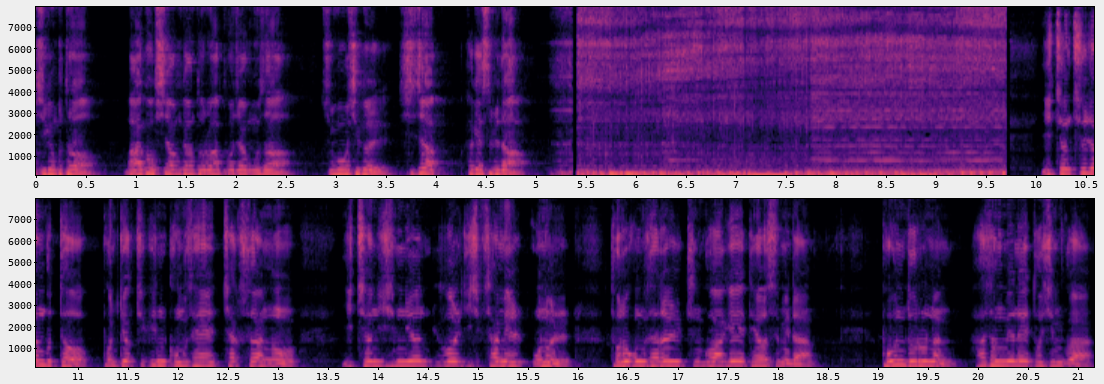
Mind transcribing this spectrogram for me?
지금부터 마곡시험관 도로 확보자공사 준공식을 시작하겠습니다. 2007년부터 본격적인 공사에 착수한 후 2020년 6월 23일 오늘 도로공사를 준공하게 되었습니다. 본 도로는 하성면의 도심과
